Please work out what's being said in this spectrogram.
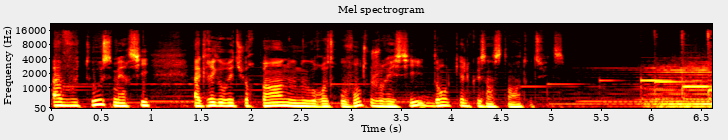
à vous tous. Merci à Grégory Turpin. Nous nous retrouvons toujours ici dans quelques instants. À tout de suite.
